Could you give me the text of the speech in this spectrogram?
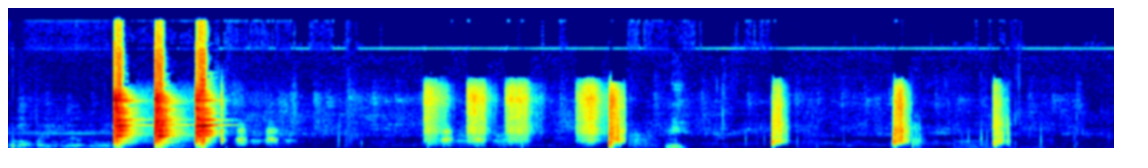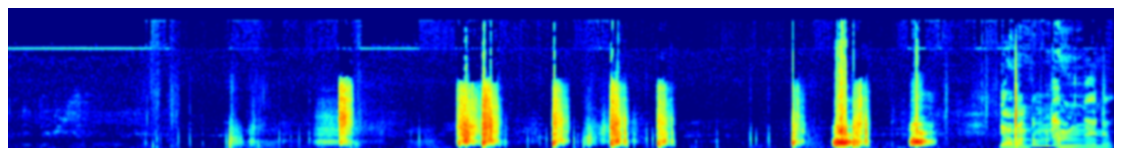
ก็ลองไปยกเลิกดู นี่ อืมอืมอืม เดี๋ยวมันต้องทำยังไงนะ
